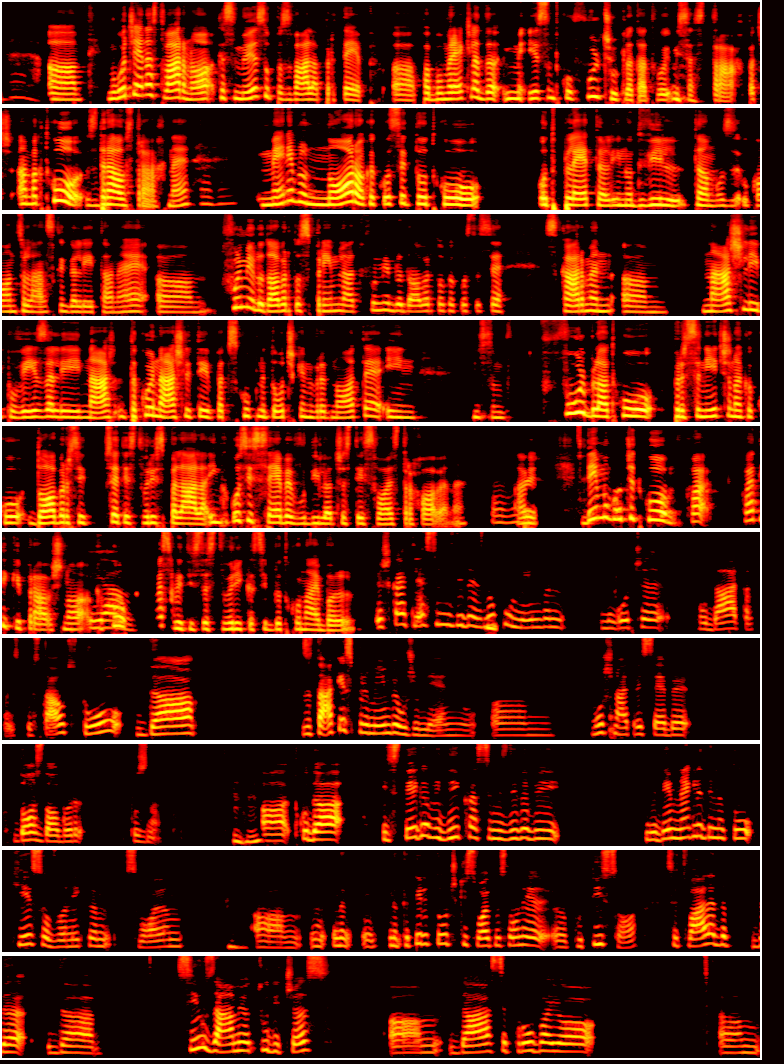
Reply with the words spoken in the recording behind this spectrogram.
Uh, mogoče ena stvar, no, ki sem jo jaz opozvala pri tebi, uh, pa bom rekla, da me, sem tako ful čutila ta tvoj, mislim, strah, pač, ampak tako zdrav strah. Uh mhm. -huh. Meni je bilo noro, kako se je to tako odpletel in odvil tam v, v koncu lanskega leta. Um, ful mi je bilo dobro to spremljati, ful mi je bilo dobro to, kako ste se s Karmen. Um, Našli, povezali, naš, takoj našli te pač skupne točke in vrednote, in, in sem ful bila tako presenečena, kako dobro si vse te stvari speljala in kako si sebe vodila čez te svoje strahove. Uh mhm. -huh. Da je mogoče tako, kva, kva ti kaj praviš? No? Kako, ja. Kaj so bile tiste stvari, ki si bil tako najbolj? Veš kaj, tle se mi zdi, da je zelo pomemben, mogoče poudariti ali pa izpostaviti to, da za take spremembe v življenju um, moraš najprej sebe dosti dobro poznati. Uh -huh. uh, tako da iz tega vidika se mi zdi, da bi ljudem, ne glede na to, kje so v nekem svojem, um, na, na, na kateri točki svoje poslovne uh, poti so, svetovala, da, da, da si vzamejo tudi čas, um, da se probajo. Um,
